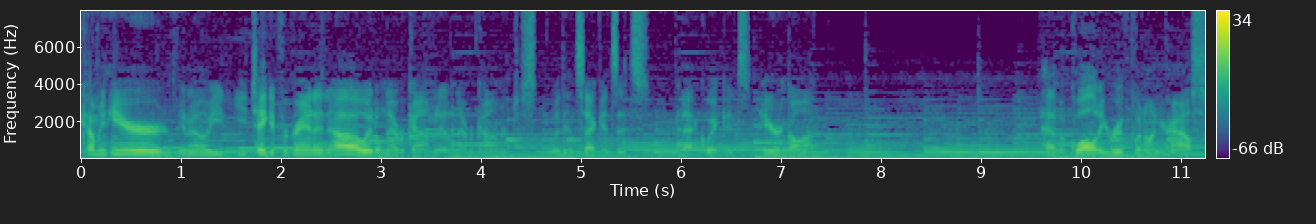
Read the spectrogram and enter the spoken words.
coming here. You know, you, you take it for granted. And, oh, it'll never come. And it'll never come. And just within seconds, it's that quick. It's here and gone. Have a quality roof put on your house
